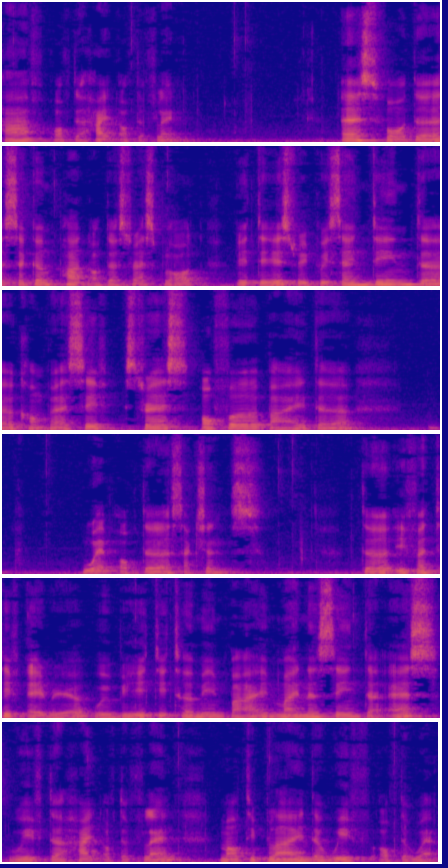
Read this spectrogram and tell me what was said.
half of the height of the flange. As for the second part of the stress block, it is representing the compressive stress offered by the web of the sections. The effective area will be determined by minusing the S with the height of the flange multiply the width of the web.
